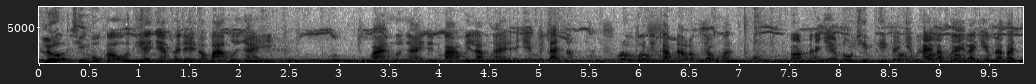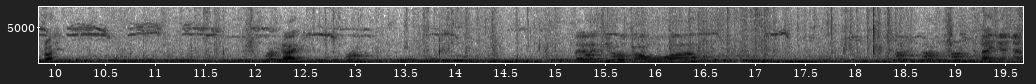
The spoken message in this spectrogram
lựa chim bồ câu thì anh em phải để nó 30 ngày 30 ngày đến 35 ngày anh em mới tách nó. Đối với những cặp nào làm giống á còn anh em nuôi chim thịt anh em 25 ngày là anh em đã tách rồi. Thì đây. Đây là chim bồ câu à, đây nha nhá.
